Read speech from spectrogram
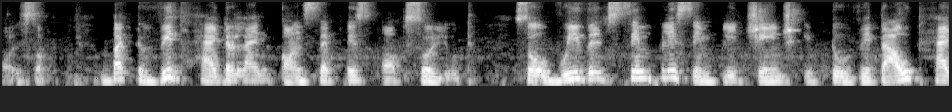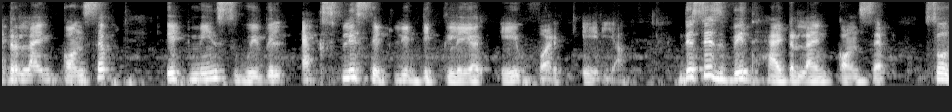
also. But with header line concept is absolute. So we will simply, simply change it to without header line concept. It means we will explicitly declare a work area. This is with header line concept. So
